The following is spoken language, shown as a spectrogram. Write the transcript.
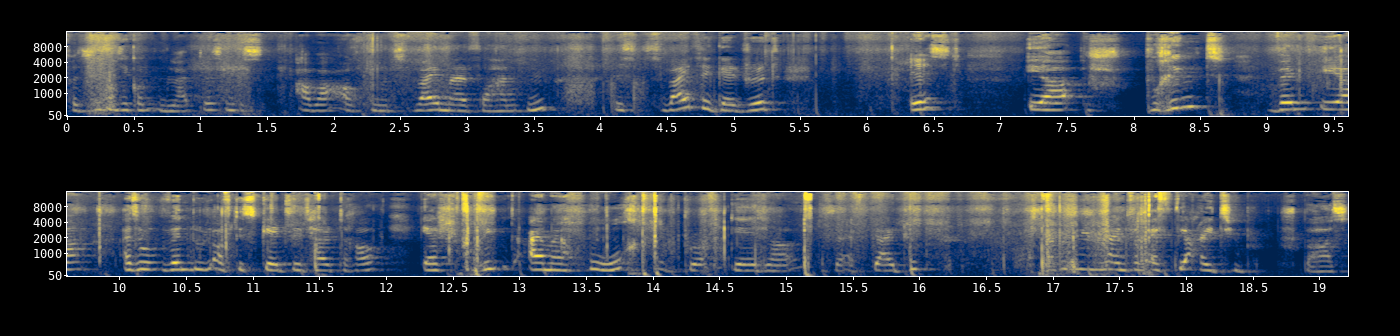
für 7 Sekunden bleibt es und ist aber auch nur zweimal vorhanden. Das zweite Gadget ist, er springt, wenn er, also wenn du auf das Gadget halt drauf, er springt einmal hoch, der, dieser, dieser FBI-Typ. Das ist einfach FBI-Typ. Spaß.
